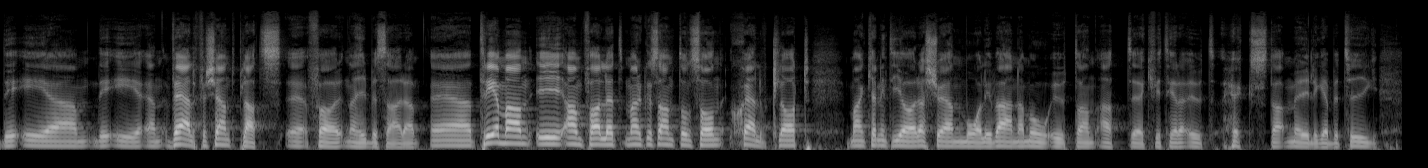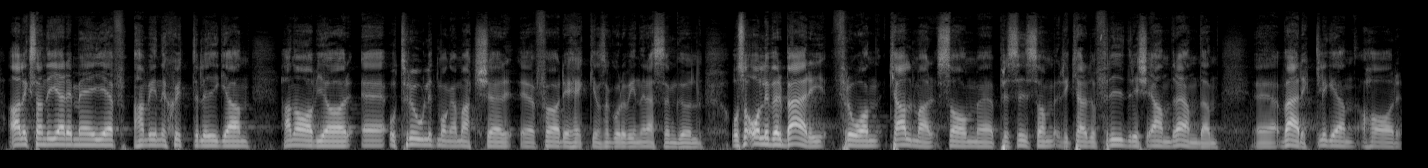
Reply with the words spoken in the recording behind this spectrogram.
det är, um, det är en välförtjänt plats eh, för Nahir Besara. Eh, tre man i anfallet, Marcus Antonsson, självklart. Man kan inte göra 21 mål i Värnamo utan att eh, kvittera ut högsta möjliga betyg. Alexander Jeremejeff, han vinner skytteligan, han avgör eh, otroligt många matcher eh, för det Häcken som går och vinner SM-guld. Och så Oliver Berg från Kalmar som, eh, precis som Ricardo Friedrich i andra änden, eh, verkligen har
